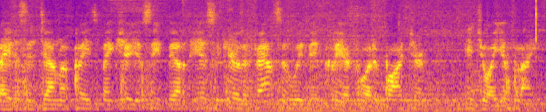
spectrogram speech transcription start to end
Ladies and gentlemen, please make sure your seatbelt is securely fastened. We've been cleared for departure. Enjoy your flight.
